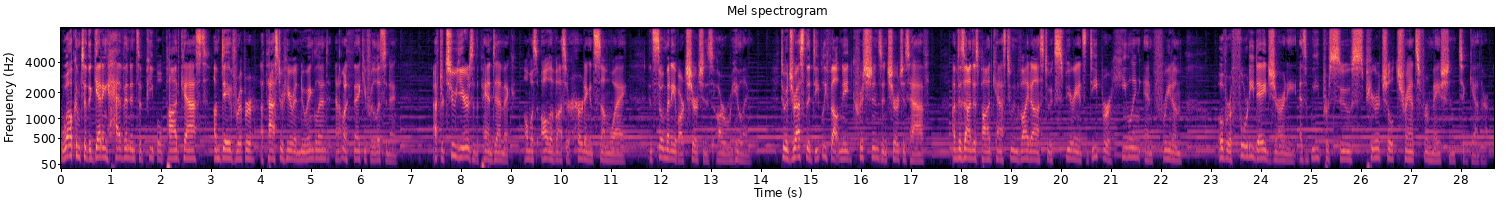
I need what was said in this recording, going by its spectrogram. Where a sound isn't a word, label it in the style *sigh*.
Welcome to the Getting Heaven into People podcast. I'm Dave Ripper, a pastor here in New England, and I want to thank you for listening. After two years of the pandemic, almost all of us are hurting in some way, and so many of our churches are reeling. To address the deeply felt need Christians and churches have, I've designed this podcast to invite us to experience deeper healing and freedom over a 40 day journey as we pursue spiritual transformation together.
